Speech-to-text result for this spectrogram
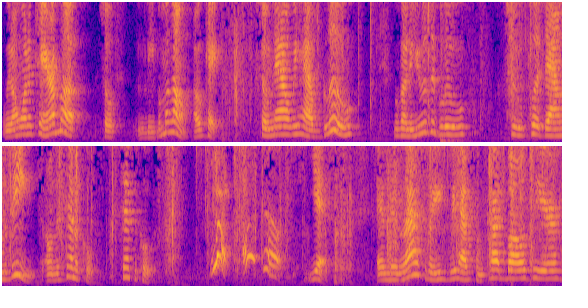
We don't want to tear them up. So leave them alone. Okay, so now we have glue. We're going to use the glue to put down the beads on the tentacles. Tentacles. Look, echo. Yes. And then lastly, we have some cotton balls here.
